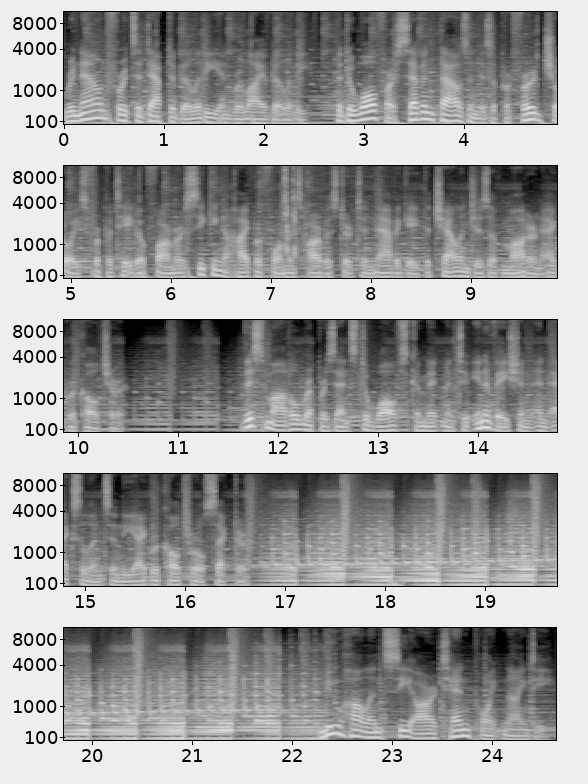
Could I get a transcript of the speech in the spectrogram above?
Renowned for its adaptability and reliability, the Dewulf R7000 is a preferred choice for potato farmers seeking a high-performance harvester to navigate the challenges of modern agriculture. This model represents Dewulf's commitment to innovation and excellence in the agricultural sector. New Holland CR 10.90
